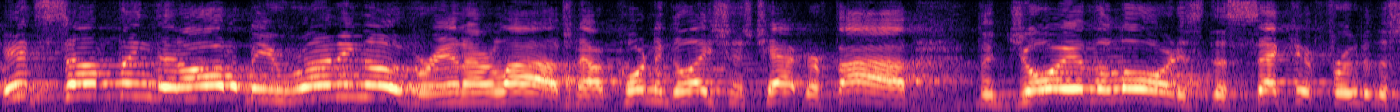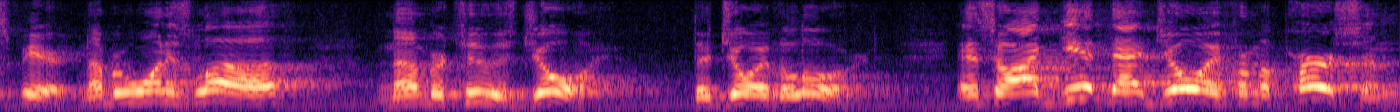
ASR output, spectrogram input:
It's something that ought to be running over in our lives. Now, according to Galatians chapter 5, the joy of the Lord is the second fruit of the Spirit. Number one is love, number two is joy, the joy of the Lord. And so I get that joy from a person,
